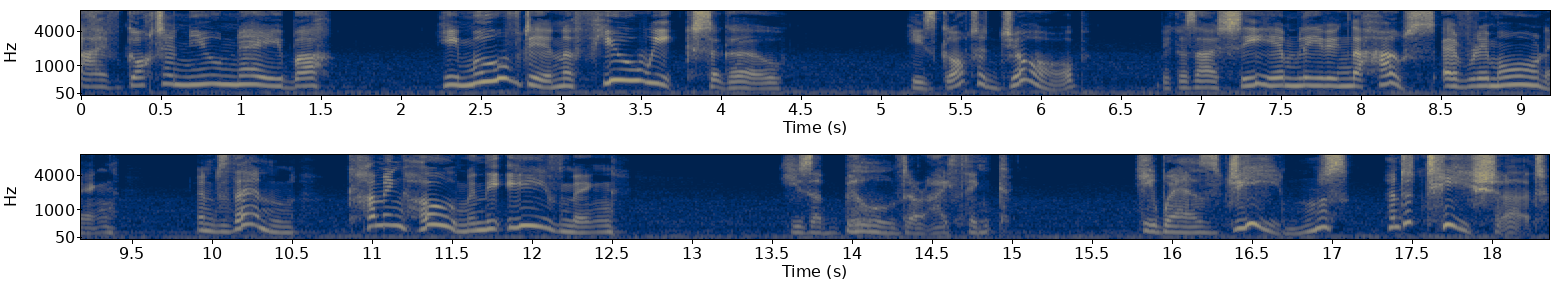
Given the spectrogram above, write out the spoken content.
I've got a new neighbour. He moved in a few weeks ago. He's got a job because I see him leaving the house every morning and then coming home in the evening. He's a builder, I think. He wears jeans and a t shirt,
